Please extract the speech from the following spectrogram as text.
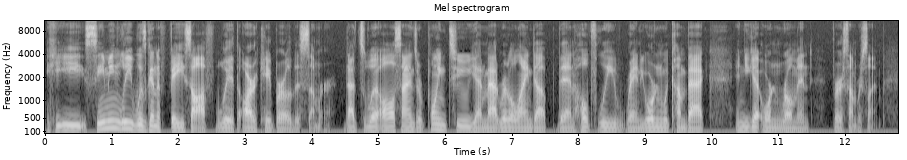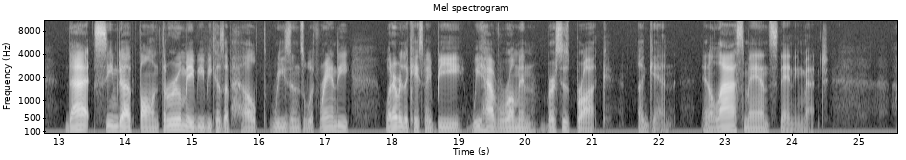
he seemingly was to face off with RK Bro this summer. That's what all signs were pointing to. You had Matt Riddle lined up, then hopefully Randy Orton would come back, and you get Orton Roman for a SummerSlam. That seemed to have fallen through, maybe because of health reasons with Randy whatever the case may be, we have Roman versus Brock again in a last man standing match.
